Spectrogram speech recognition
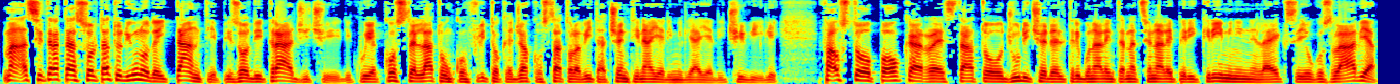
ma si tratta soltanto di uno dei tanti episodi tragici di cui è costellato un conflitto che ha già costato la vita a centinaia di migliaia di civili. Fausto Pokar è stato giudice del Tribunale internazionale per i crimini nella ex Jugoslavia.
